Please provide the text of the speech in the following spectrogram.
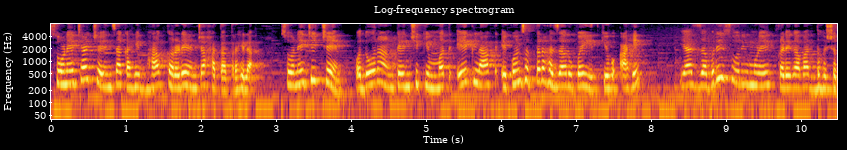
सोन्याच्या चेनचा काही भाग कर्डे यांच्या हातात राहिला. सोन्याची चेन व दोन अंगठ्यांची किंमत एक लाख एकोणसत्तर हजार रुपये इतकी हो- आहे. या जबरी चोरीमुळे कडेगावात दहशत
